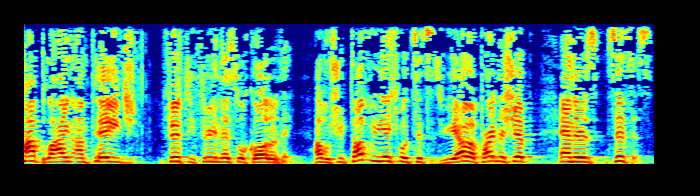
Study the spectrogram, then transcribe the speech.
Top line on page 53, and this we'll call it a day. If you have a partnership and there's tzitzis,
